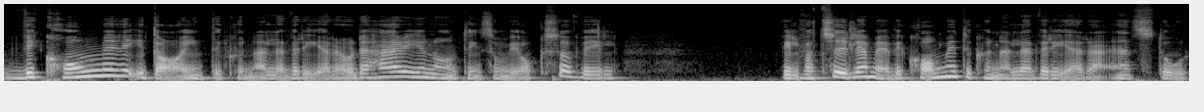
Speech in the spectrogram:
vi kommer idag inte kunna leverera och det här är ju någonting som vi också vill vill vara tydliga med. Vi kommer inte kunna leverera en stor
